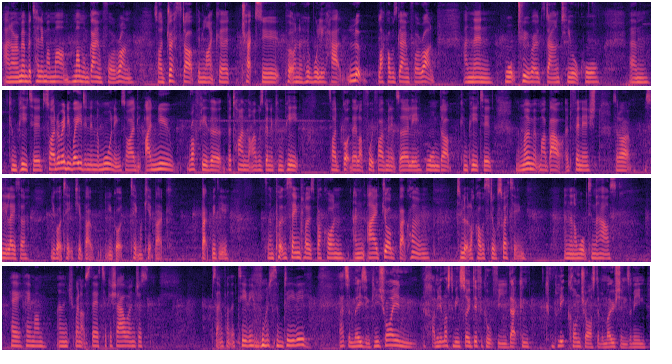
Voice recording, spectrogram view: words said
and i remember telling my mum mum i'm going for a run so i dressed up in like a tracksuit put on a woolly hat looked like i was going for a run and then walked two roads down to york hall um, competed so i'd already weighed in in the morning so I'd, i knew roughly the, the time that i was going to compete so I'd got there like 45 minutes early, warmed up, competed. And the moment my bout had finished, I said, all right, I'll see you later. You've got to take your kit back. You've got to take my kit back, back with you. Then put the same clothes back on, and I jogged back home to look like I was still sweating. And then I walked in the house. Hey, hey, mum. And then she went upstairs, took a shower, and just sat in front of the TV and watched some TV. That's amazing. Can you try and? I mean, it must have been so difficult for you. That complete contrast of emotions. I mean,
